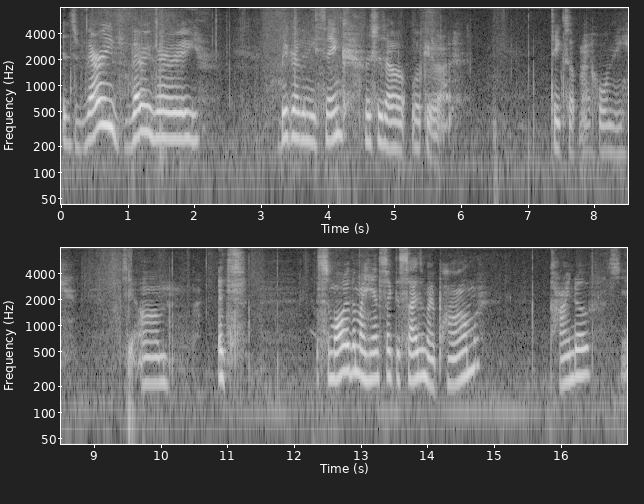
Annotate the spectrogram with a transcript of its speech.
It's very, very, very bigger than you think. This is how, look at that. Takes up my whole knee. See, um, it's smaller than my hand. It's like the size of my palm. Kind of. So.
